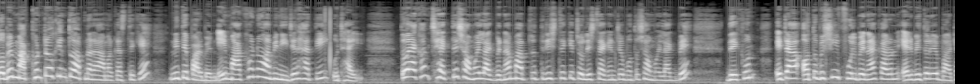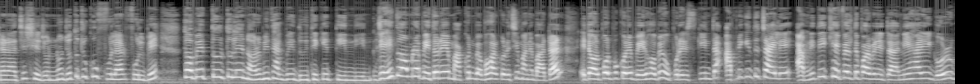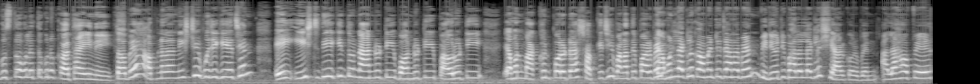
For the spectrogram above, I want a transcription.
তবে মাখনটাও কিন্তু আপনারা আমার কাছ থেকে নিতে পারবেন। এই মাখনও আমি নিজের হাতেই উঠাই। তো এখন ছেঁকতে সময় লাগবে না, মাত্র ত্রিশ থেকে চল্লিশ সেকেন্ডের মতো সময় লাগবে। দেখুন, এটা অত বেশি ফুলবে না কারণ এর ভেতরে বাটার আছে, সেজন্য যতটুকু ফুলার ফুলবে, তবে তুলতুলে নরমই থাকবে দুই থেকে তিন দিন। যেহেতু আমরা ভেতরে মাখন ব্যবহার করেছি মানে বাটার, এটা অল্প অল্প করে বের হবে, উপরের স্কিনটা। আপনি কিন্তু চাইলে এমনিতেই খেয়ে ফেলতে পারবেন এটা। নেহারি, গরুর গুস্ত হলে তো কোনো কথাই নেই। তবে আপনারা নিশ্চয়ই বুঝে গিয়েছেন, এই ইস্ট দিয়ে কিন্তু নান রুটি, বন রুটি, পাউরুটি এমন মাখন পরোটা সবকিছুই বানাতে পারবেন। এমন লাগল কমেন্টে জানাবেন। ভিডিওটি ভালো লাগলে শেয়ার করবেন। আল্লাহ হাফেজ।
